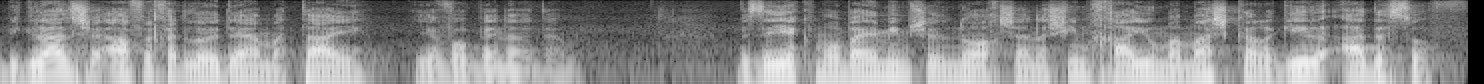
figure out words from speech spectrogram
בגלל שאף אחד לא יודע מתי יבוא בן האדם. וזה יהיה כמו בימים של נוח, שאנשים חיו ממש כרגיל עד הסוף.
